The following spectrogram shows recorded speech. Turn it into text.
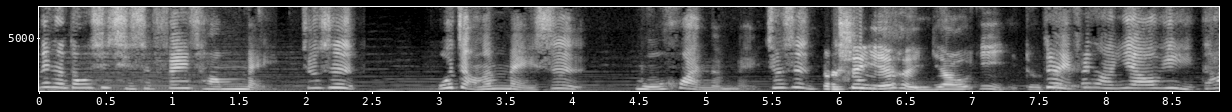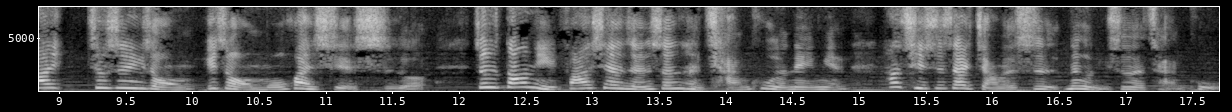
那个东西其实非常美，就是我讲的美是。魔幻的美，就是可是也很妖异，对不对？对，非常妖异，它就是一种一种魔幻写实了。就是当你发现人生很残酷的那一面，它其实在讲的是那个女生的残酷，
